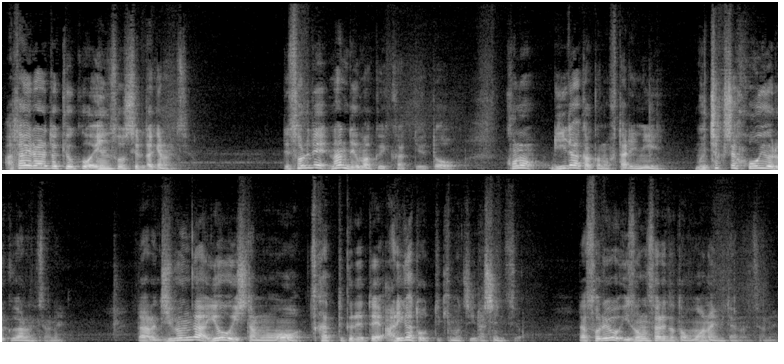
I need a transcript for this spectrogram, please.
与えられた曲を演奏してるだけなんですよ。でそれでなんでうまくいくかっていうとこのリーダー格の2人にむちゃくちゃ包容力があるんですよね。だから自分が用意したものを使ってくれてありがとうって気持ちらしいんですよ。だからそれを依存されたと思わないみたいなんですよね。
